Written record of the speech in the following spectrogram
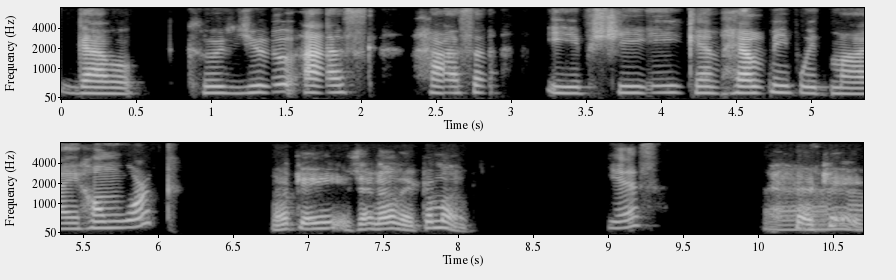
Gabo, could you ask Hasa if she can help me with my homework? Okay, it's another. Come on. Yes? Okay, Uh,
